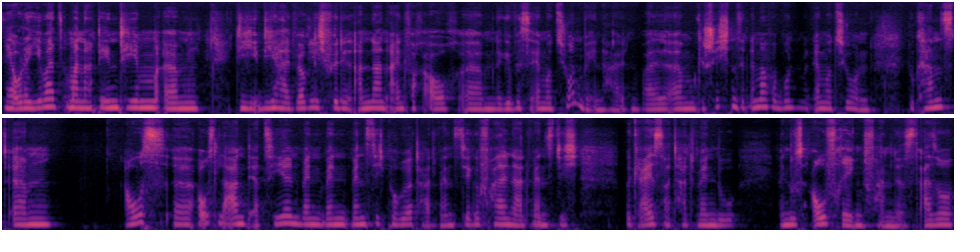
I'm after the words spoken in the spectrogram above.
Ja, oder jeweils immer nach den Themen, ähm, die, die halt wirklich für den anderen einfach auch ähm, eine gewisse Emotion beinhalten, weil ähm, Geschichten sind immer verbunden mit Emotionen. Du kannst ähm, aus, äh, ausladend erzählen, wenn wenn wenn, es dich berührt hat, wenn es dir gefallen hat, wenn es dich begeistert hat, wenn du wenn du es aufregend fandest. Also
